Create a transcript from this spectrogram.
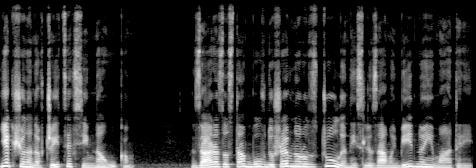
якщо не навчиться всім наукам. Зараз Остап був душевно розчулений сльозами бідної матері.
